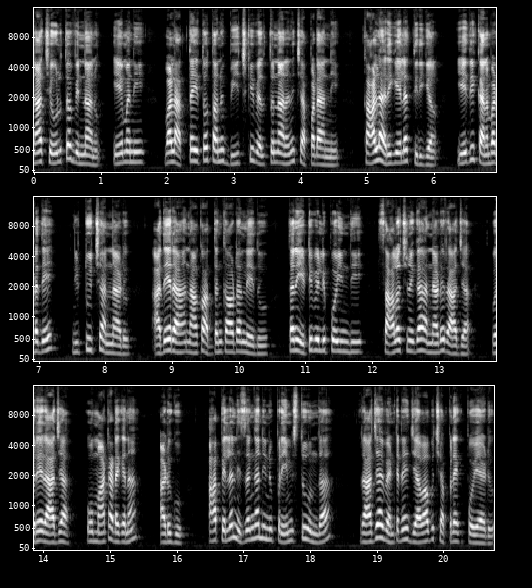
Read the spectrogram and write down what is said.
నా చెవులతో విన్నాను. ఏమని? వాళ్ళ అత్తయ్యతో తను బీచ్కి వెళ్తున్నానని చెప్పడాన్ని. కాళ్ళు అరిగేలా తిరిగాం. ఏదీ కనబడదే? నిట్టూచి అన్నాడు. అదేరా నాకు అర్థం కావడం లేదు. తను ఎటు వెళ్ళిపోయింది? సాలోచనగా అన్నాడు రాజా. ఒరే రాజా ఓ మాట అడగనా? అడుగు. ఆ పిల్ల నిజంగా నిన్ను ప్రేమిస్తూ ఉందా? రాజా వెంటనే జవాబు చెప్పలేకపోయాడు.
